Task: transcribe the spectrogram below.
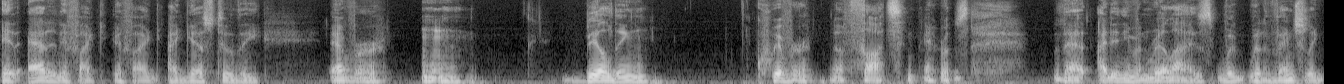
it added, if I, if I, I guess, to the ever building quiver of thoughts and arrows that I didn't even realize would, would eventually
